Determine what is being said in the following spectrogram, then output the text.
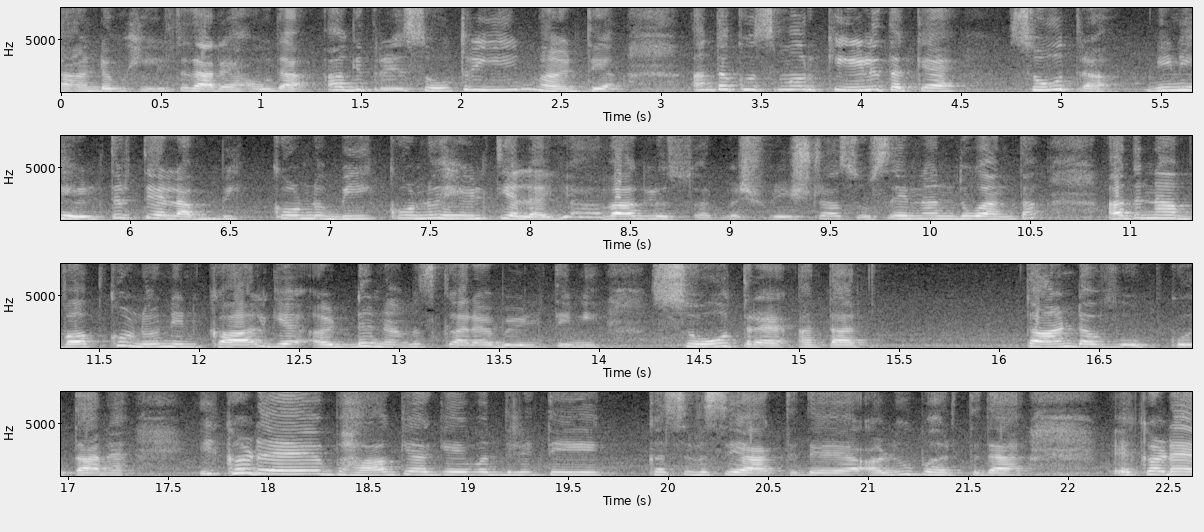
ತಾಂಡವ್ ಹೇಳ್ತಿದ್ದಾರೆ ಹೌದಾ? ಹಾಗಿದ್ರೆ ಸೋತ್ರಿ ಏನು ಮಾಡ್ತೀಯ? ಅಂತ ಕುಸುಮ ಅವ್ರು ಕೇಳಿದಕ್ಕೆ ಸೋತ್ರ, ನೀನು ಹೇಳ್ತಿರ್ತೀಯಲ್ಲ, ಬಿಕ್ಕೊಂಡು ಬೀಕೊಂಡು ಹೇಳ್ತೀಯಲ್ಲ, ಯಾವಾಗಲೂ ಸರ್ವಶ್ರೇಷ್ಠ ಸೊಸೆ ನಂದು ಅಂತ. ಅದನ್ನು ಒಪ್ಕೊಂಡು ನಿನ್ನ ಕಾಲ್ಗೆ ಅಡ್ಡ ನಮಸ್ಕಾರ ಬೀಳ್ತೀನಿ. ಸೋತ್ರೆ ಅಂತ ತಾಂಡವ್ ಒಪ್ಕೋತಾನೆ. ಈ ಕಡೆ ಭಾಗ್ಯಗೆ ಒಂದು ರೀತಿ ಕಸವಸಿ ಆಗ್ತಿದೆ, ಅಳು ಬರ್ತದೆ. ಈ ಕಡೆ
